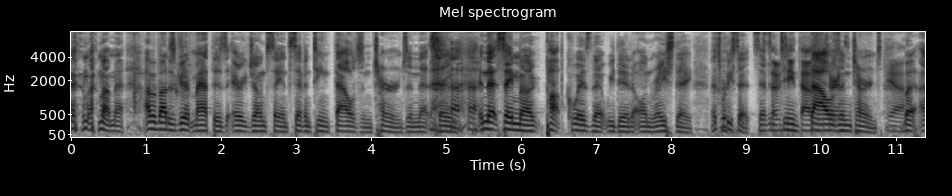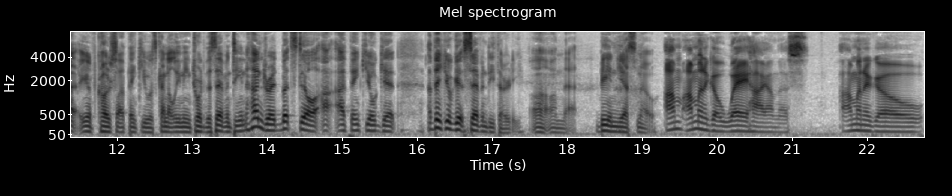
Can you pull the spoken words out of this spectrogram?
my my math. I'm about as good at math as Erik Jones saying 17,000 turns in that same in that same uh, pop quiz that we did on race day. That's what he said, 17,000 turns. Yeah. But I, of course, I think he was kind of leaning toward the 1700. But still, I, I think you'll get, I think you'll get 70-30 uh, on that. Being yes no. I'm I'm gonna go way high on this. I'm gonna go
